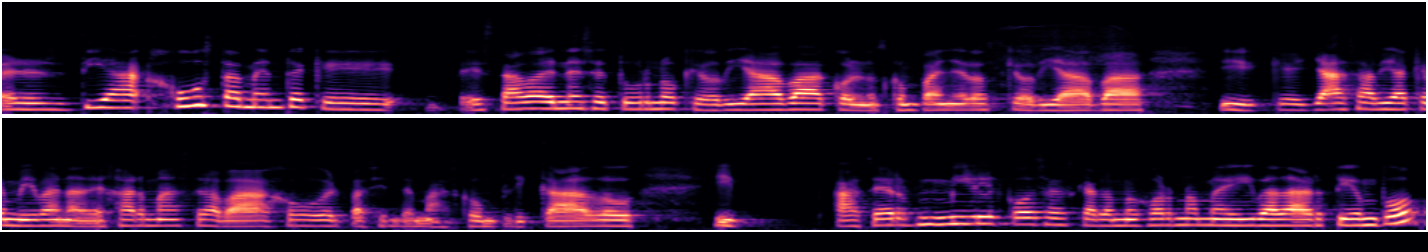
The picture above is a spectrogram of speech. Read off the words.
El día justamente que estaba en ese turno que odiaba, con los compañeros que odiaba y que ya sabía que me iban a dejar más trabajo, el paciente más complicado y hacer mil cosas que a lo mejor no me iba a dar tiempo.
